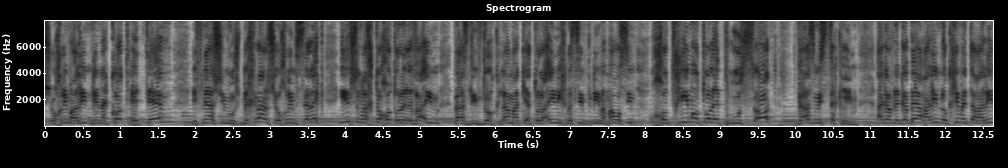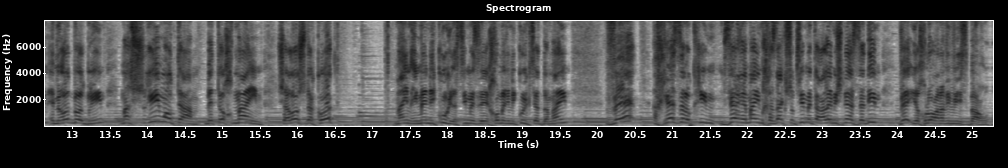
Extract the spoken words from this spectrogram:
כשאוכלים עלים, לנקות היטב לפני השימוש. בכלל, כשאוכלים סלק, אי אפשר לחתוך אותו לרבעים ואז לבדוק. למה? כי התולעים נכנסים פנימה. מה עושים? חותכים אותו לפרוסות ואז מסתכלים. אגב, לגבי הרעלים, לוקחים את הרעלים, הם מאוד מאוד בריאים, משרים אותם בתוך מים שלוש דקות, מים עם ניקוי, לשים איזה חומר ניקוי קצת במים, ואחרי זה לוקחים זרם מים חזק, שוטפים את הרעלה משני הצדדים, ויאכלו ענבים ויסברו.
